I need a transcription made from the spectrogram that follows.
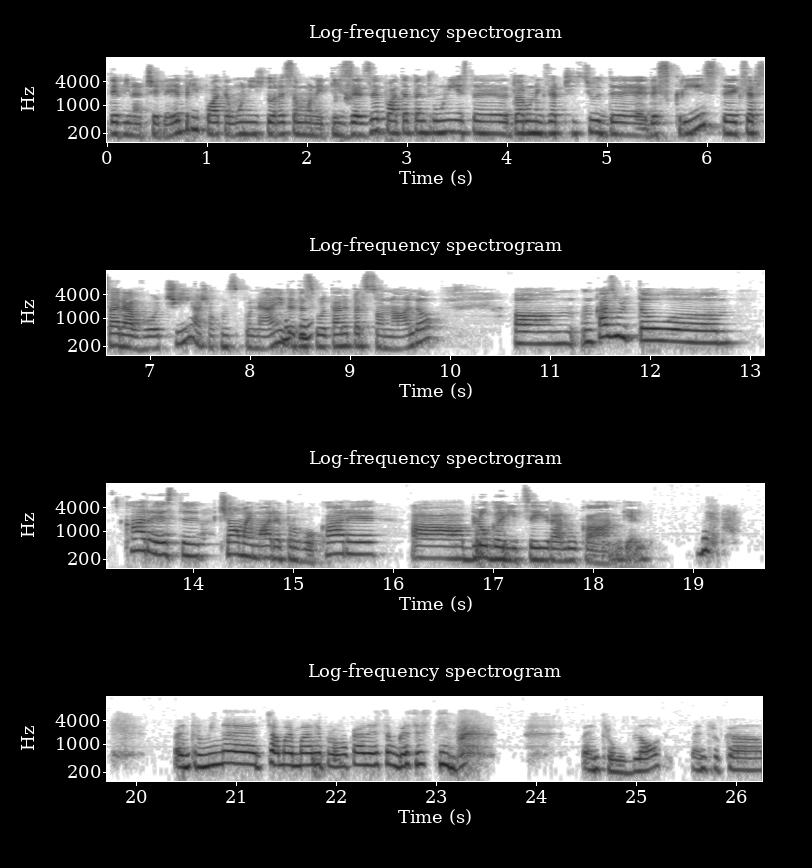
devină celebri, poate unii își doresc să monetizeze, poate pentru unii este doar un exercițiu de, de scris, de exersare a vocii, așa cum spuneai, de dezvoltare personală. Um, în cazul tău, uh, care este cea mai mare provocare? A blogăriței Raluca Angel? Pentru mine, cea mai mare provocare este să-mi găsesc timp pentru blog, pentru că,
